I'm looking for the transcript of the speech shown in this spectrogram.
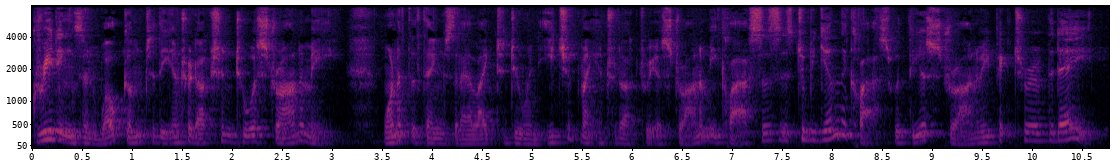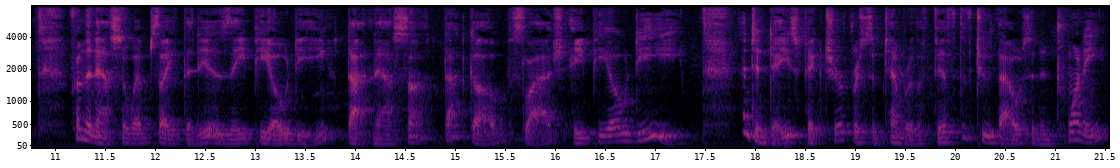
Greetings and welcome to the Introduction to Astronomy. One of the things that I like to do in each of my introductory astronomy classes is to begin the class with the astronomy picture of the day from the NASA website that is apod.nasa.gov slash apod. And today's picture for September the 5th of 2020,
